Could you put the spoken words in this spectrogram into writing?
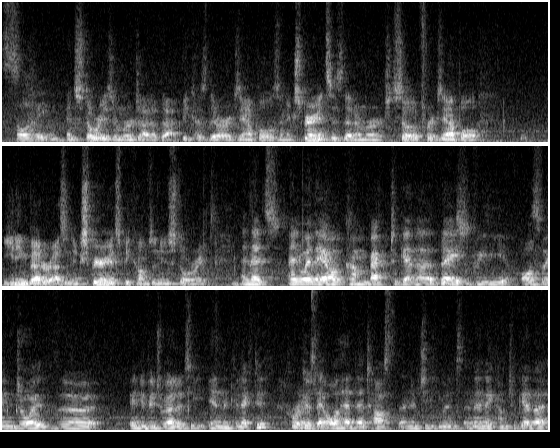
solving. and stories emerge out of that because there are examples and experiences that emerge. So, for example, eating better as an experience becomes a new story. And that's and when they all come back together, they Yes. really also enjoy the individuality in the collective because they all had their tasks and achievements, and then they come together,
